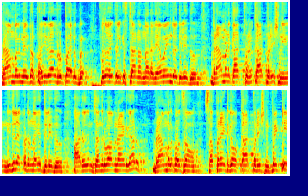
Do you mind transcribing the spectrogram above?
బ్రాహ్మణుల మీద పదివేల రూపాయలు పురోహితులకు ఇస్తానన్నారు. అది ఏమైందో తెలియదు బ్రాహ్మణ కార్పొరే కార్పొరేషన్ నిధులు ఎక్కడున్నాయో తెలియదు ఆ రోజున చంద్రబాబు నాయుడు గారు బ్రాహ్మణుల కోసం సపరేట్గా ఒక కార్పొరేషన్ పెట్టి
